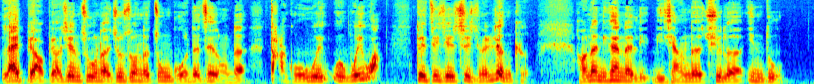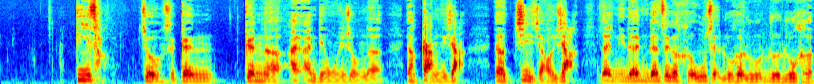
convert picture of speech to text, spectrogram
来表表现出呢，就是说呢，中国的这种的大国威威威望，对这件事情的认可。好，那你看呢，李李强呢去了印度，第一场就是跟跟呢岸岸田文雄呢要杠一下，要计较一下，那你的你的这个核污水如何如如如何？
